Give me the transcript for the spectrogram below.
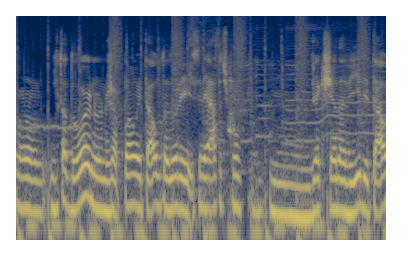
um lutador no, no Japão e tal, lutador e cineasta, tipo um, um Jack Chan da vida e tal.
